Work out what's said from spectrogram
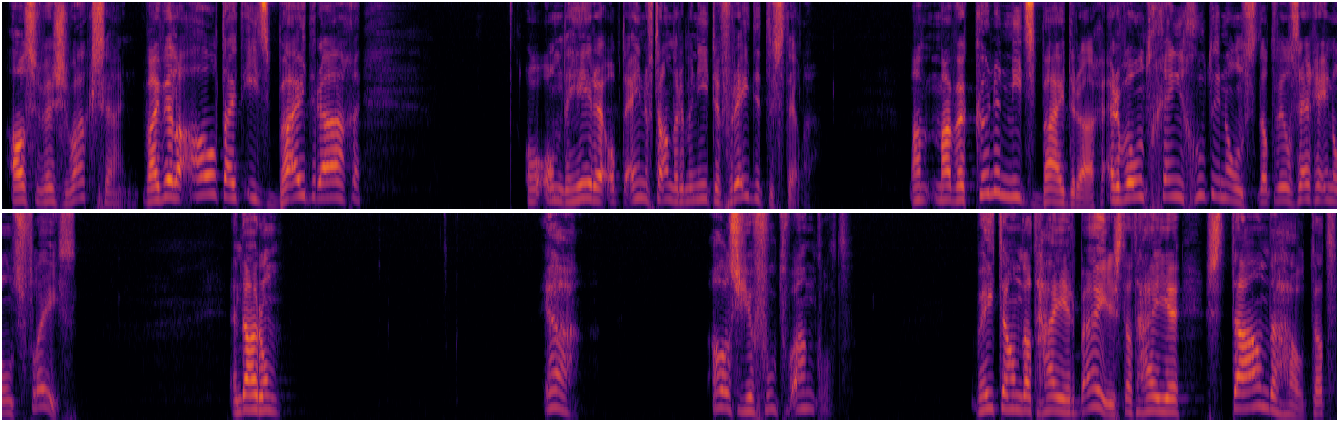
als we zwak zijn. Wij willen altijd iets bijdragen om de Heer op de een of andere manier tevreden te stellen. Maar, maar we kunnen niets bijdragen. Er woont geen goed in ons, dat wil zeggen in ons vlees. En daarom, ja, als je voet wankelt, weet dan dat Hij erbij is, dat Hij je staande houdt, dat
